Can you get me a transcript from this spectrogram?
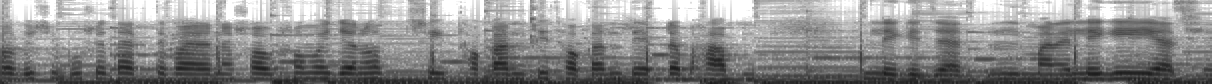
বা বেশি বসে থাকতে পারে না। সব সময় যেন সেই থকান্তি থকান্তি একটা ভাব লেগে যায় মানে লেগেই আছে।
